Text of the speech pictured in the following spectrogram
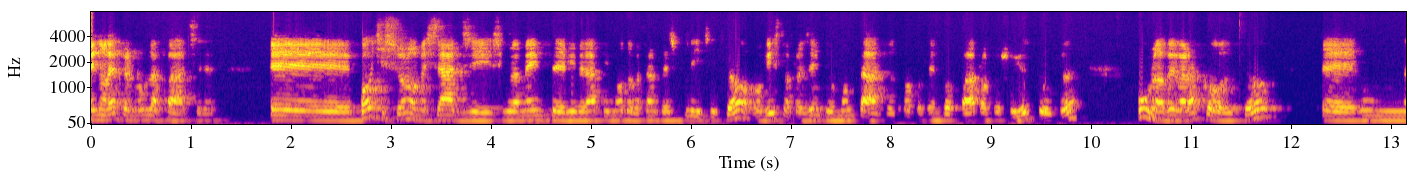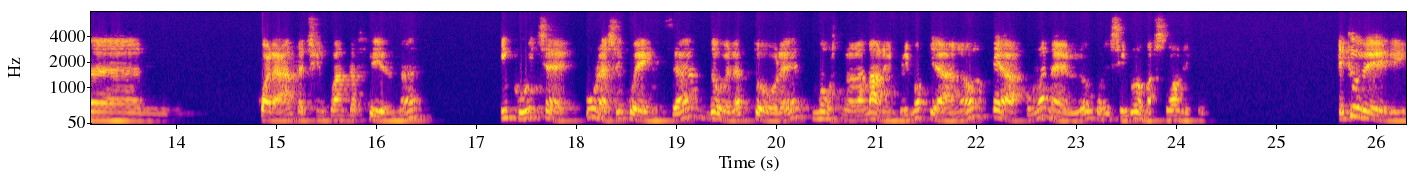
E non è per nulla facile. E poi ci sono messaggi sicuramente rivelati in modo abbastanza esplicito. Ho visto per esempio un montaggio poco tempo fa, proprio su YouTube. Uno aveva raccolto eh, un eh, 40-50 film in cui c'è una sequenza dove l'attore mostra la mano in primo piano e ha un anello con il simbolo massonico. E tu vedi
